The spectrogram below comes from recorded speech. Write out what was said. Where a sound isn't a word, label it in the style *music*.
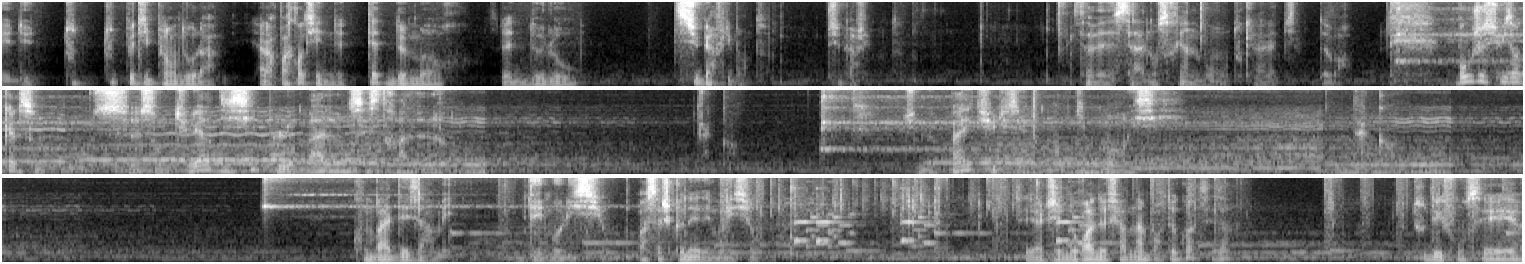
tout, tout petit plan d'eau là. Alors, par contre, il y a une tête de mort, de l'eau. Super flippante. Super flippante. Ça, annonce rien de bon, en tout cas, à la petite d'abord. Bon, je suis en caleçon. Ce sanctuaire dissipe le mal ancestral. D'accord. Tu ne peux pas utiliser ton équipement ici. D'accord. Combat désarmé. Démolition. Oh, ça, je connais, démolition. C'est-à-dire que j'ai le droit de faire n'importe quoi, c'est ça? Tout défoncer, euh,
